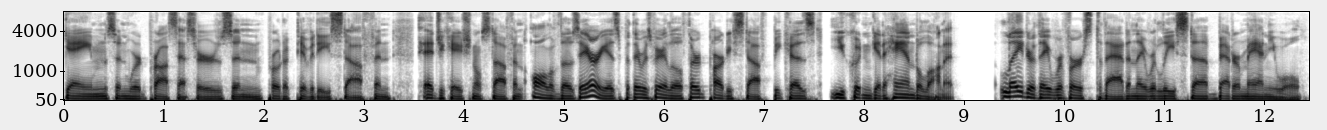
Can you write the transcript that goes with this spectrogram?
games and word processors and productivity stuff and educational stuff and all of those areas, but there was very little third party stuff because you couldn't get a handle on it. Later, they reversed that and they released a better manual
